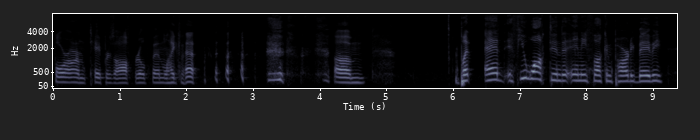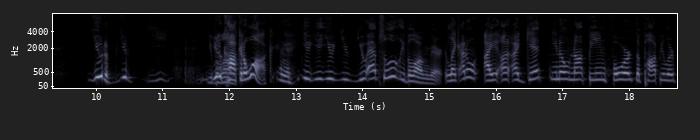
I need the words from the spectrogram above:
forearm tapers off real thin like that. um. But Ed, if you walked into any fucking party, baby, you'd have you'd You you belong. cock and a walk. You, you you you you absolutely belong there. Like I don't I, I I get you know not being for the popular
